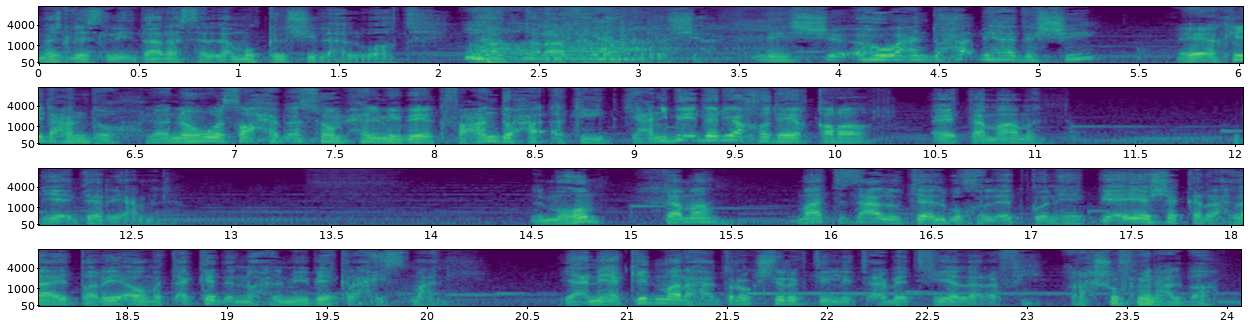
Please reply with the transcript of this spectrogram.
مجلس الإدارة سلموه كل شيء لهالواطي. وهذا قرار. هذاك الرجال. ليش هو عنده حق بهذا الشيء؟ إيه أكيد عنده لأنه هو صاحب أسهم حلمي بيك فعنده حق أكيد. يعني بيقدر ياخذ هيك قرار؟ إيه تماما. بيقدر يعملها المهم تمام. ما تزعلوا تقلبوا خلقتكم هيك. بأي شكل رح لاقي طريقة ومتأكد إنه حلمي بيك رح يسمعني. يعني أكيد ما رح أترك شركتي اللي تعبت فيها لرفيق رح شوف مين على الباب.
